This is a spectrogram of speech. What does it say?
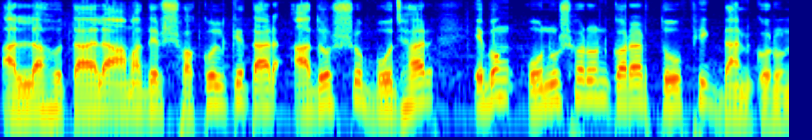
আল্লাহ তাআলা আমাদের সকলকে তার আদর্শ বোঝার এবং অনুসরণ করার তৌফিক দান করুন।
